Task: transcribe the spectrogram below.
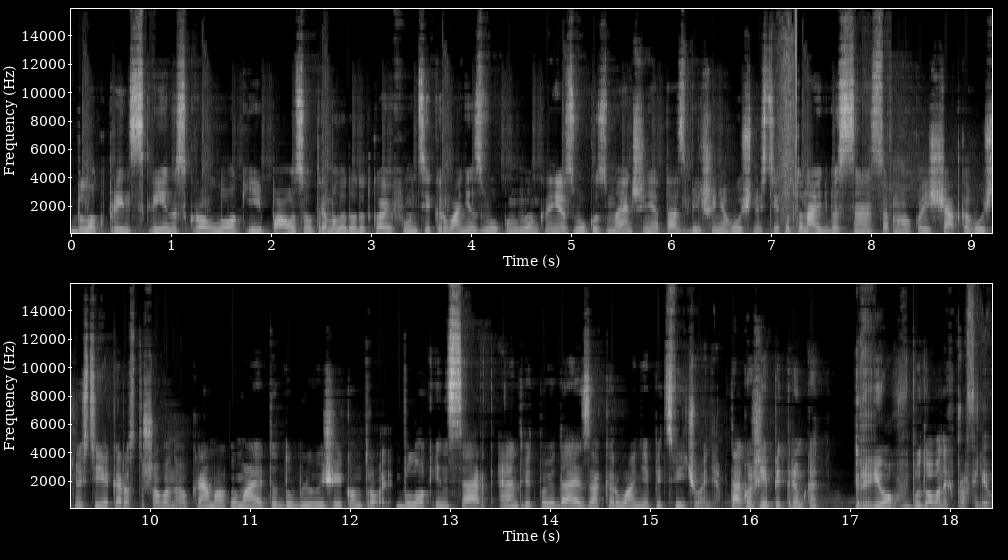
Блок Print Screen, Scroll Lock і пауза отримали додаткові функції керування звуком, вимкнення звуку, зменшення та збільшення гучності. Тобто навіть без сенсорного коліщатка гучності, яке розташоване окремо, ви маєте дублюючий контроль. Блок Insert End відповідає за керування підсвічуванням. Також є підтримка. Трьох вбудованих профілів.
